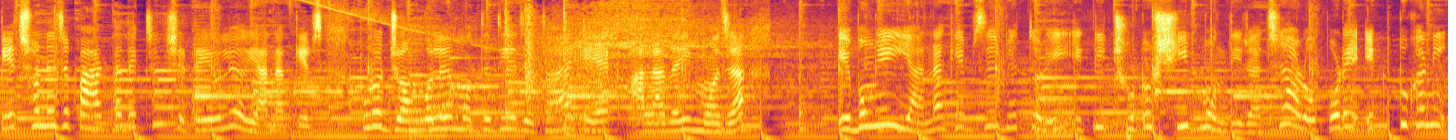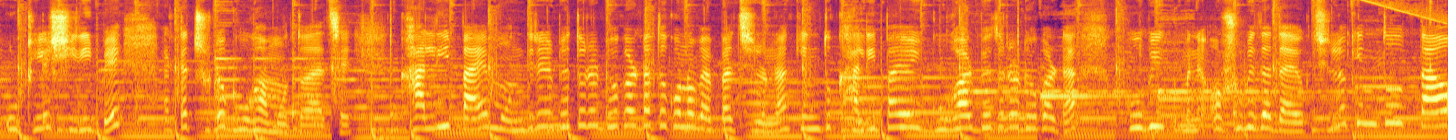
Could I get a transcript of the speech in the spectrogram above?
পেছনে যে পাহাড়টা দেখছেন সেটাই হলো ইয়ানা কেভস পুরো জঙ্গলের মধ্যে দিয়ে যেতে হয়, এ এক আলাদাই মজা। এবং এই ইয়ানা কেভসের ভেতরেই একটি ছোট শিব মন্দির আছে, আর ওপরে একটুখানি উঠলে সিঁড়ি বেয়ে একটা ছোট গুহা মতো আছে। খালি পায়ে মন্দিরের ভেতরে ঢোকাটা তো কোনো ব্যাপার ছিল না, কিন্তু খালি পায়ে ওই গুহার ভেতরে ঢোকাটা খুবই মানে অসুবিধাদায়ক ছিল, কিন্তু তাও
